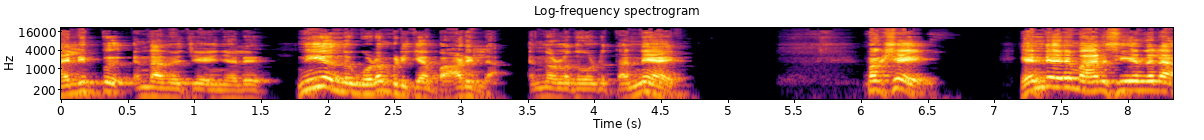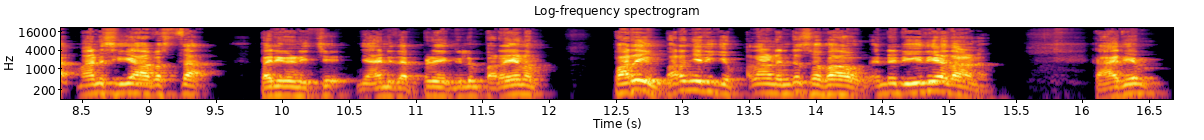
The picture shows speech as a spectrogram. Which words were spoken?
കലിപ്പ് എന്താന്ന് വെച്ച് കഴിഞ്ഞാൽ നീ ഒന്നും ഗുണം പിടിക്കാൻ പാടില്ല എന്നുള്ളത് കൊണ്ട് തന്നെയായിരുന്നു. പക്ഷേ എന്റെ ഒരു മാനസിക നില മാനസിക അവസ്ഥ പരിഗണിച്ച് ഞാനിത് എപ്പോഴെങ്കിലും പറയണം. പറയും പറഞ്ഞിരിക്കും. അതാണ് എന്റെ സ്വഭാവം എന്റെ രീതി അതാണ്. കാര്യം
